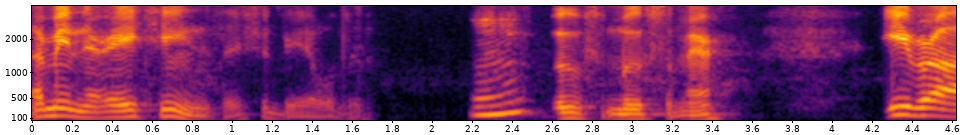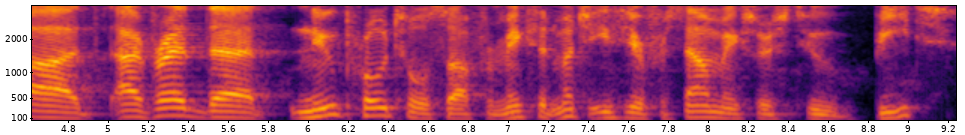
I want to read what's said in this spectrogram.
I mean, they're 18s. They should be able to mm-hmm. move move some air. Erod, I've read that new Pro Tools software makes it much easier for sound mixers to beat.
